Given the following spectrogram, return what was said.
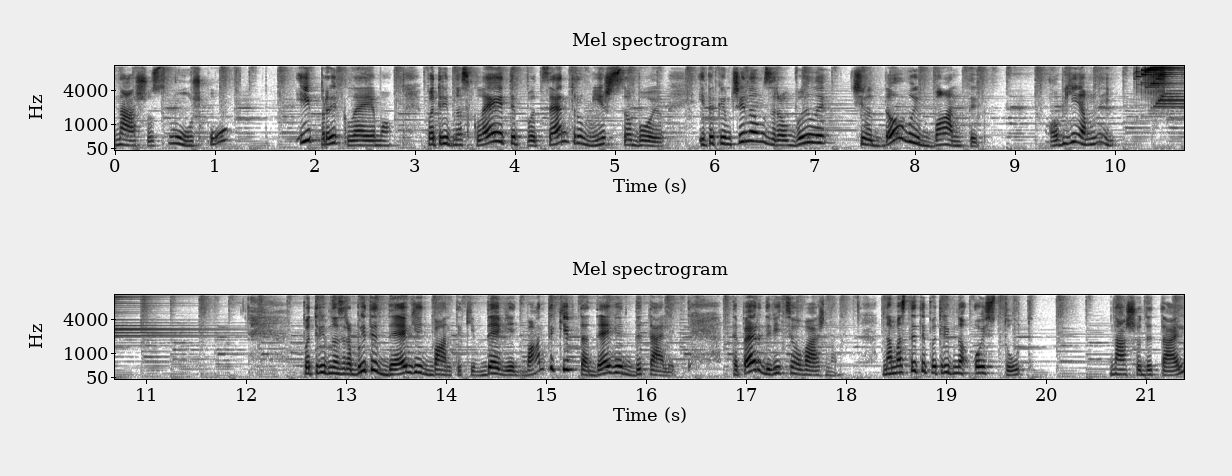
нашу смужку і приклеїмо. Потрібно склеїти по центру між собою. І таким чином зробили чудовий бантик. Об'ємний. Потрібно зробити 9 бантиків. 9 бантиків та 9 деталей. Тепер дивіться уважно. Намастити потрібно ось тут нашу деталь.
